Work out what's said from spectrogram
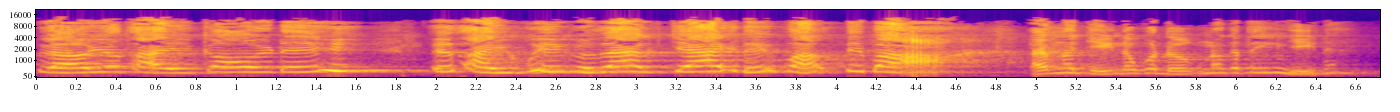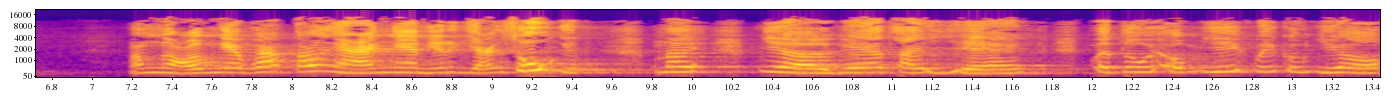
gợi cho thầy coi đi. Để thầy khuyên người ta ăn chay, để phật đi bà. Em nói chuyện đâu có được, nói cái tiếng gì đó. Ông ngồi ông nghe pháp tối ngày nghe vậy nó giảng suốt vậy. Nói, nhờ nghe thầy giảng, mà tôi không giết mấy con voi.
